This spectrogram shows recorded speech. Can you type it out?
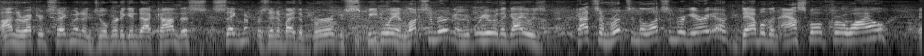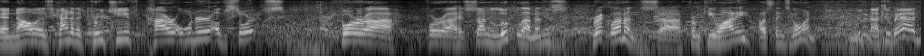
On the record segment on joeverdegan.com. This segment presented by the Berg Speedway in Luxemburg. And we're here with a guy who's got some roots in the Luxemburg area, dabbled in asphalt for a while, and now is kind of the crew chief, car owner of sorts for uh, for uh, his son Luke Lemmens. Rick Lemmens uh, from Kewaunee. How's things going? Not too bad.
